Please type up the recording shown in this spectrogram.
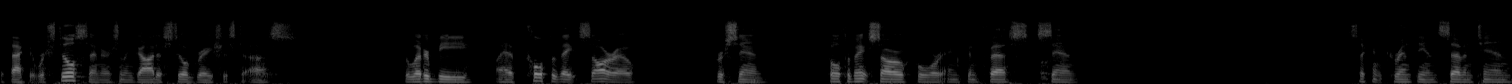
the fact that we're still sinners and that God is still gracious to us. So, letter B, I have cultivate sorrow for sin. Cultivate sorrow for and confess sin. 2 Corinthians 7:10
